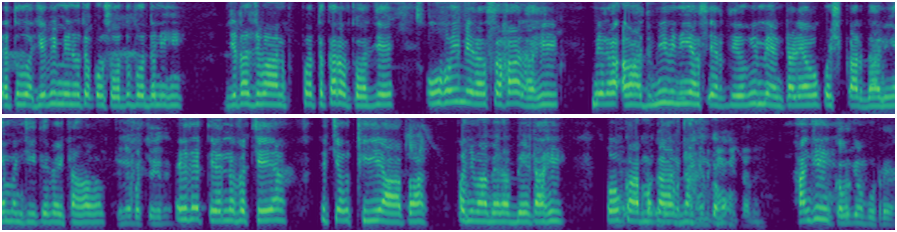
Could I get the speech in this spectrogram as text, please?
ਤੇ ਤੂੰ ਅਜੇ ਵੀ ਮੈਨੂੰ ਤਾਂ ਕੋਈ ਸੁੱਧ ਬੁੱਧ ਨਹੀਂ ਸੀ। ਜਿਹਦਾ ਜਵਾਨ ਪੁੱਤ ਘਰੋਂ ਤੁਰ ਜੇ ਉਹੋ ਹੀ ਮੇਰਾ ਸਹਾਰਾ ਹੀ ਮੇਰਾ ਆਦਮੀ ਵੀ ਨਹੀਂ ਆ ਸਿਰ ਤੇ ਉਹ ਵੀ ਮਿੰਟ ਵਾਲਿਆ ਉਹ ਕੁਛ ਕਰਦਾ ਨਹੀਂ ਆ ਮੰਜੀ ਤੇ ਬੈਠਾ ਵਾ। ਕਿੰਨੇ ਬੱਚੇ ਇਹਦੇ? ਇਹਦੇ ਤਿੰਨ ਬੱਚੇ ਆ ਤੇ ਚੌਥੀ ਆਪ ਆ ਪੰਜਵਾਂ ਮੇਰਾ ਬੇਟਾ ਹੀ ਉਹ ਕੰਮ ਕਰਦਾ। ਹਾਂਜੀ। ਕਬਰ ਕਿਉਂ ਪੁੱਟ ਰਿਹਾ?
